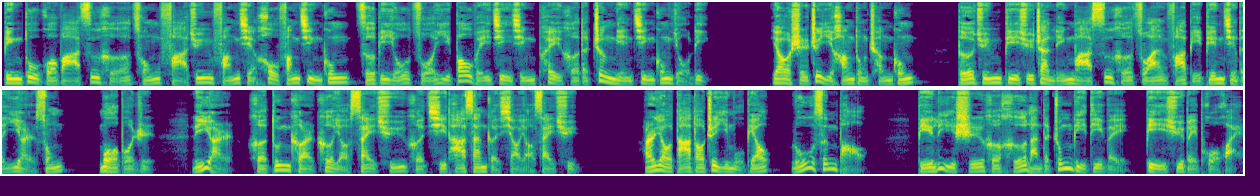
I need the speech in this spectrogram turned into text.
并渡过瓦兹河，从法军防线后方进攻，则比由左翼包围进行配合的正面进攻有利。要使这一行动成功，德军必须占领马斯河左岸法比边境的伊尔松、莫伯日、里尔和敦刻尔克要塞区和其他三个小要塞区。而要达到这一目标，卢森堡、比利时和荷兰的中立地位必须被破坏。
